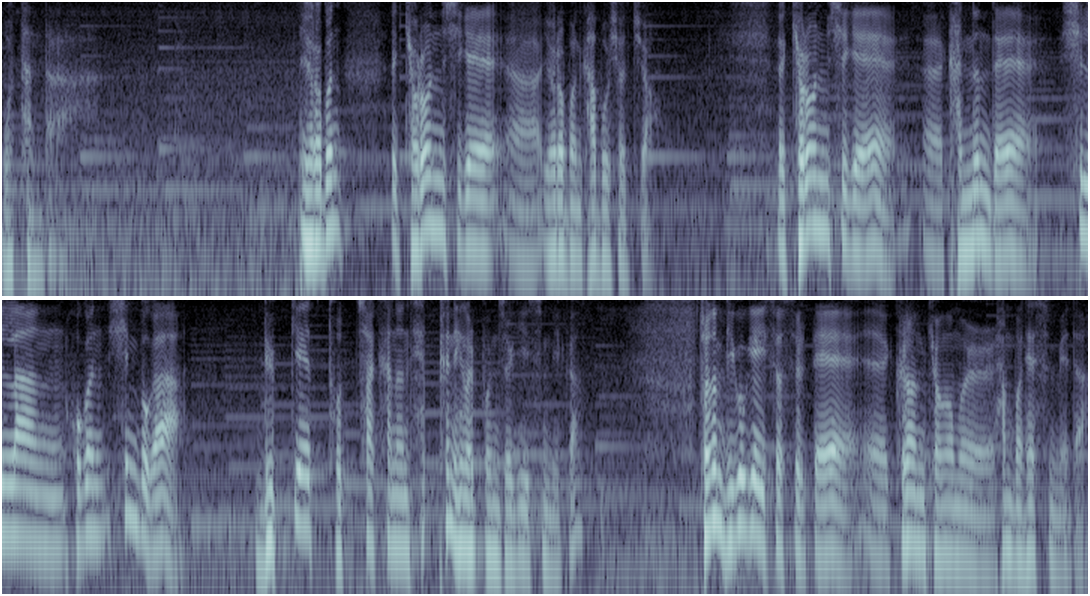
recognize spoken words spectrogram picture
못한다. 여러분 결혼식에 아, 여러 번 가보셨죠? 결혼식에 갔는데 신랑 혹은 신부가 늦게 도착하는 해프닝을 본 적이 있습니까? 저는 미국에 있었을 때 그런 경험을 한번 했습니다.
